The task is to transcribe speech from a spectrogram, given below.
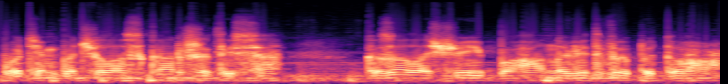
Потім почала скаржитися, казала, що їй погано від випитого.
